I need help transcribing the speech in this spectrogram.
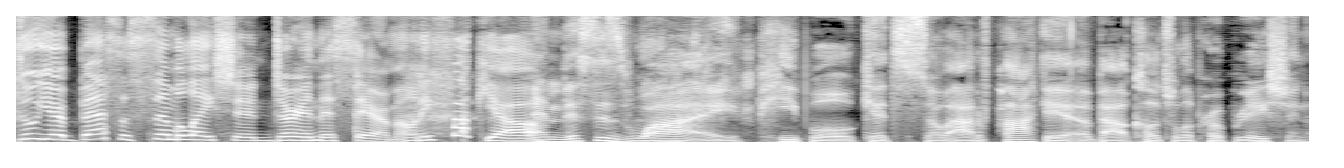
do your best assimilation during this ceremony. Fuck y'all. And this is why people get so out of pocket about cultural appropriation.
